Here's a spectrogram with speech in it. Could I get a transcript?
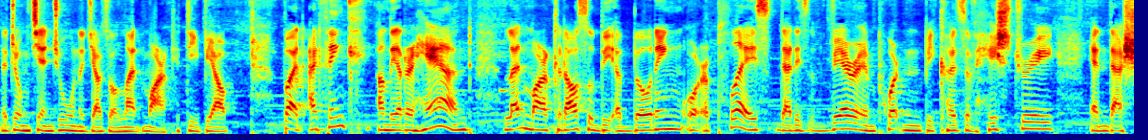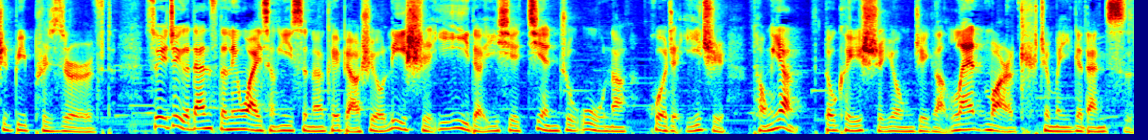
那这种建筑物呢，叫做 landmark 地标。 But I think, on the other hand, landmark could also be a building or a place that is very important because of history and that should be preserved. 所以这个单词的另外一层意思呢，可以表示有历史意义的一些建筑物呢，或者遗址，同样都可以使用这个 landmark 这么一个单词。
